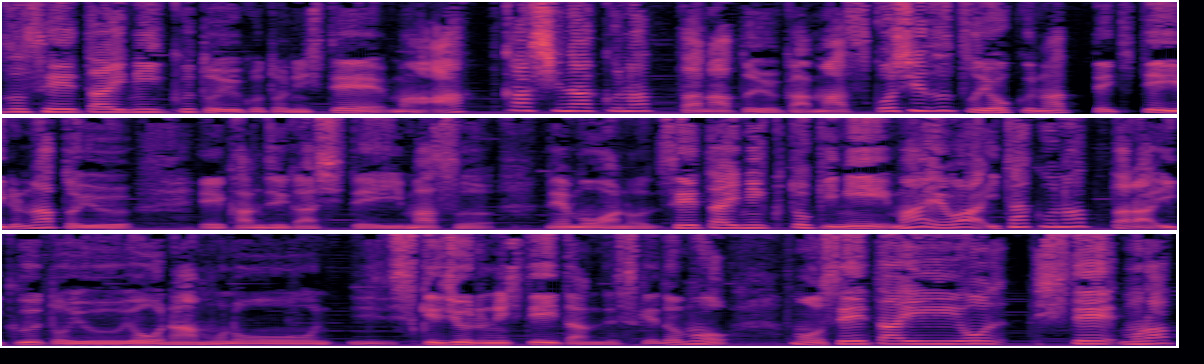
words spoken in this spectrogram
ず整体に行くということにして、まあ悪化しなくなったなというか、まあ少しずつ良くなってきているなという感じがしています。ね、もうあの、整体に行くときに、前は痛くなったら行くというようなものをスケジュールにしていたんですけども、もう整体をしてもらっ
